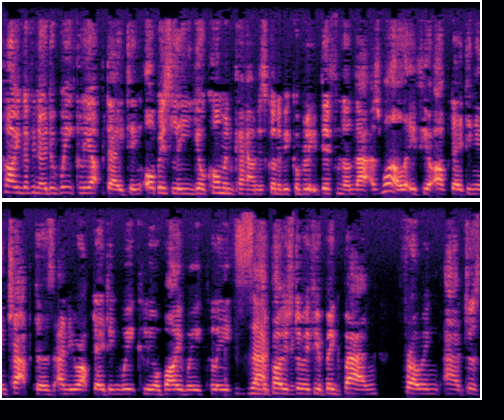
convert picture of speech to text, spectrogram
kind of, you know, the weekly updating, obviously your comment count is going to be completely different on that as well if you're updating in chapters and you're updating weekly or bi-weekly, as opposed to if you're Big Bang throwing out just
